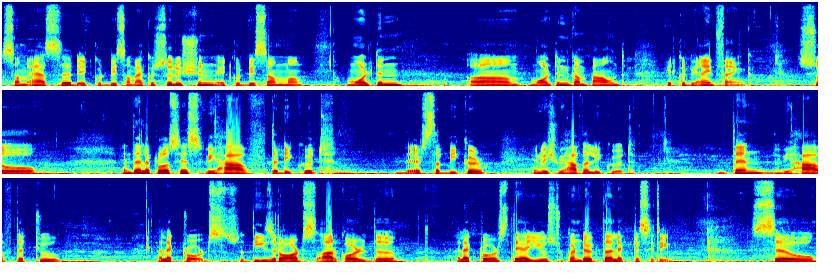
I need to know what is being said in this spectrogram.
some acid it could be some aqueous solution it could be some um, molten um, molten compound. It could be anything. So in the electrolysis we have the liquid. There's the beaker in which we have the liquid. Then we have the two electrodes. So these rods are called the electrodes. They are used to conduct the electricity. So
